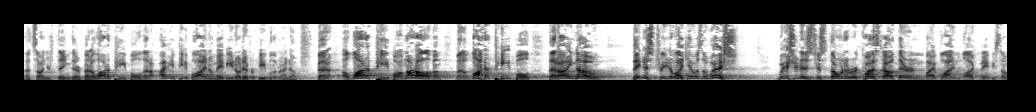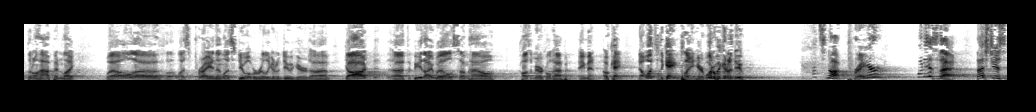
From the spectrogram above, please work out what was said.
That's on your thing there. But a lot of people that, I mean people I know, maybe you know different people than I know, but a lot of people, not all of them, but a lot of people that I know, they just treat it like it was a wish. Wishing is just throwing a request out there and by blind luck, maybe something will happen like, well, uh, let's pray and then let's do what we're really going to do here. Uh, God, uh, if it be thy will, somehow cause a miracle to happen. Amen. Okay. Now what's the game plan here? What are we going to do? That's not prayer. What is that? That's just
